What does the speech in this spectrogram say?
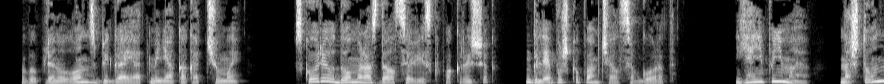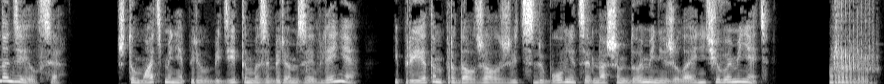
— выплюнул он, сбегая от меня, как от чумы. Вскоре у дома раздался визг покрышек, Глебушка помчался в город. «Я не понимаю, на что он надеялся? Что мать меня переубедит, и мы заберем заявление? И при этом продолжал жить с любовницей в нашем доме, не желая ничего менять? Рррр.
